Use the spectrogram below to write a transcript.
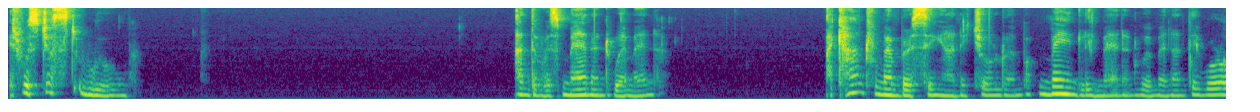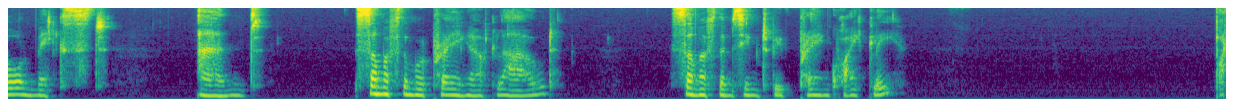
it was just a room. And there was men and women I can't remember seeing any children, but mainly men and women, and they were all mixed. And some of them were praying out loud. Some of them seemed to be praying quietly. But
